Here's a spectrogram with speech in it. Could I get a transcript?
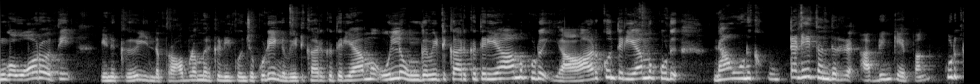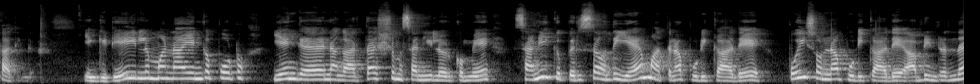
உங்கள் ஓரோத்தி எனக்கு இந்த ப்ராப்ளம் இருக்குது நீ கொஞ்சம் கொடு எங்கள் வீட்டுக்காருக்கு தெரியாமல் இல்லை உங்கள் வீட்டுக்காருக்கு தெரியாமல் கொடு யாருக்கும் தெரியாமல் கொடு நான் உனக்கு உடனே தந்துடுறேன் அப்படின்னு கேட்பாங்க. கொடுக்காதீங்க. எங்கிட்டே இல்லைம்மா நான் எங்கே போட்டோம்? ஏங்க நாங்கள் அர்த்தாஷ்டம சனியில் இருக்கோமே சனிக்கு பெருசாக வந்து ஏமாத்தினா பிடிக்காதே பொய் சொன்னால் பிடிக்காதே அப்படின்றத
